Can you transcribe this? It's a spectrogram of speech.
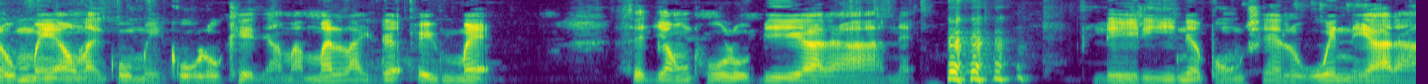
လုံးမင်းအောင်လိုက်ကိုမေကိုလို့ခဲ့ကြမှာမလိုက်တဲ့အိမ်မက်စစ်ကြောင်းထိုးလို့ပြေးရတာနဲ့လေဒီနဲ့ဘုံချဲလို့ဝင့်နေရတာ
